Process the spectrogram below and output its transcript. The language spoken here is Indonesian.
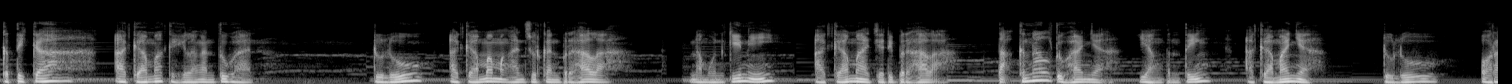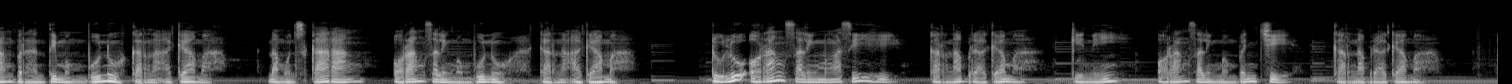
Ketika agama kehilangan Tuhan, dulu agama menghancurkan berhala, namun kini agama jadi berhala. Tak kenal Tuhannya, yang penting agamanya. Dulu orang berhenti membunuh karena agama, namun sekarang orang saling membunuh karena agama. Dulu orang saling mengasihi karena beragama, kini orang saling membenci karena beragama.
